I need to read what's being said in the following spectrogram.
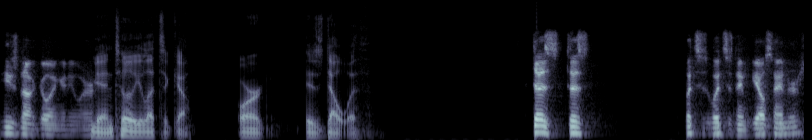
He's not going anywhere. Yeah, until he lets it go or is dealt with. Does does what's his, what's his name? Gail Sanders.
